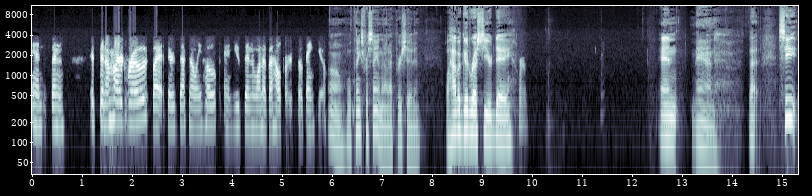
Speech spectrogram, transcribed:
and it's been it's been a hard road, but there's definitely hope, and you've been one of the helpers. So thank you. Oh, well, thanks for saying that. I appreciate it. Well, have a good rest of your day. Sure. And man, that see,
